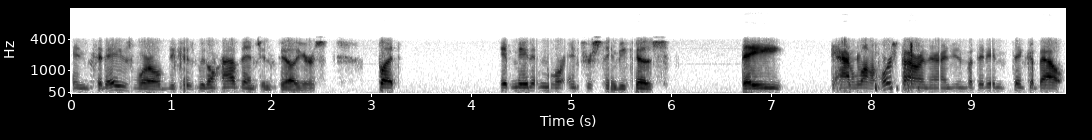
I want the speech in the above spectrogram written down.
in today's world because we don't have engine failures, but it made it more interesting because they had a lot of horsepower in their engine, but they didn't think about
